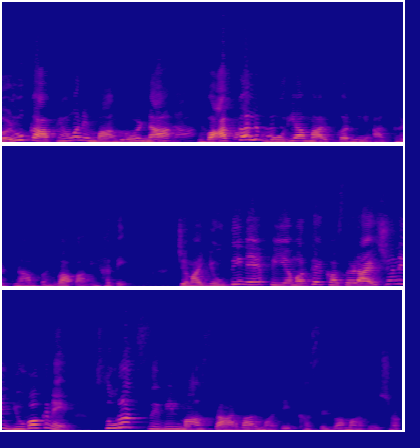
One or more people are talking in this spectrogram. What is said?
ગળું કાપ્યું અને માંગરોળના વાકલ બોરિયા માર્ગ પરની આ ઘટના બનવા પામી હતી, જેમાં યુવતીને પીએમ અર્થે ખસેડાય છે અને યુવકને સુરત સિવિલમાં સારવાર માટે ખસેડવામાં આવ્યો છે.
